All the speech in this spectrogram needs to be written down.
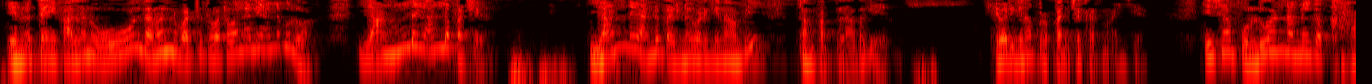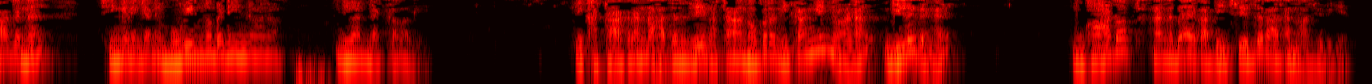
එහෙම නැත්නම් ඒක අල්ලන්න ඕන තරම් වටට වටවලල්ල යන්න පුළුවන්. යන්න යන්න පැටලෙන. යන්න යන්න පැටලෙනවට කියනවා අපි සම්පත්ලාභ කියලා. ඒවට කියන ප්‍රපංච කරනවායි කිය. ඒ නිසා පුළුවන් නම් මේක කහගෙන සිංහලෙන් කියන්නේ මුවින් නොබෙන ඉන්නවනම් නිවන් දැක්කා වගේ. මේ කතා කරන්න හදන දේ කතා නොකර නිකන් ඉන්නවනම් ගිලගෙන මුඛාටවත් ගන්න බෑ ඒක අපි ඉච්ඡේද රහතන් වහන්සේද කියලා.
